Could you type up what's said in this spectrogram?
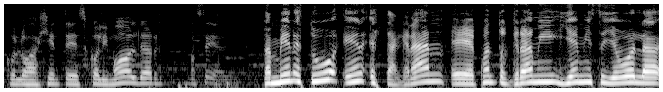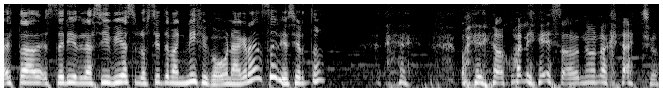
con los agentes Scully Mulder? No sé. También estuvo en esta gran. Eh, ¿Cuántos Grammy y Emmy se llevó la, esta serie de la CBS, Los Siete Magníficos? Una gran serie, ¿cierto? Oye, ¿cuál es esa? No la cacho.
